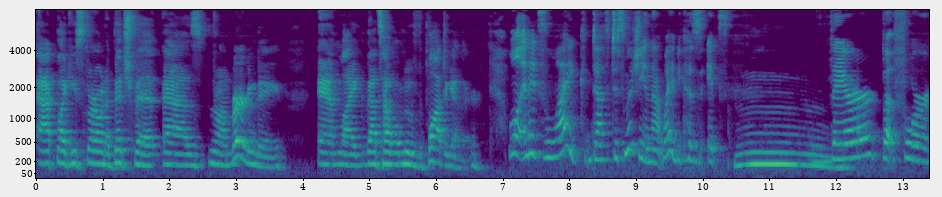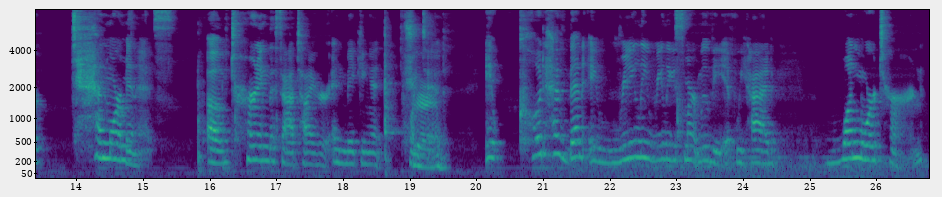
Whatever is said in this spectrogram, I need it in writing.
act like he's throwing a bitch fit as Ron Burgundy, and like that's how we'll move the plot together. Well, and it's like Death to Smoochy in that way because it's Mm. there, but for 10 more minutes of turning the satire and making it pointed. Sure. It could have been a really, really smart movie if we had one more turn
